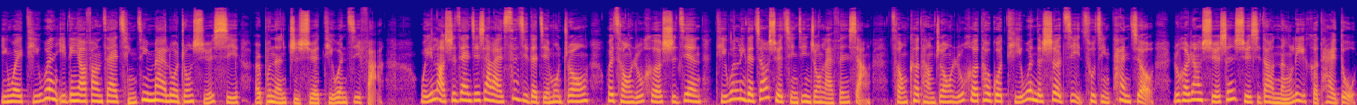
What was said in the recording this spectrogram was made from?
因为提问一定要放在情境脉络中学习，而不能只学提问技法。伟英老师在接下来四集的节目中，会从如何实践提问力的教学情境中来分享，从课堂中如何透过提问的设计促进探究，如何让学生学习到能力和态度，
